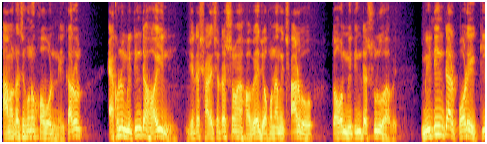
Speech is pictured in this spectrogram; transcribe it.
আমার কাছে কোনো খবর নেই, কারণ এখনও মিটিংটা হয়নি, যেটা সাড়ে ছটার সময় হবে, যখন আমি ছাড়বো, তখন মিটিংটা শুরু হবে। মিটিংটার পরে কি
